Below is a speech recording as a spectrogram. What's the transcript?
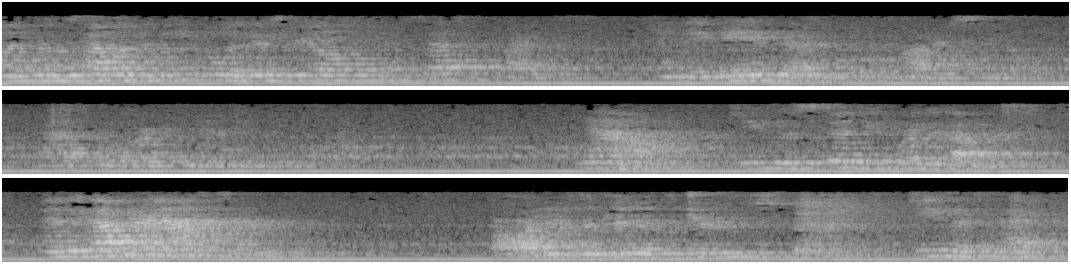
on whom some of the people of Israel had set the price, and they gave them to the potter's field, as the Lord commanded Moses. Now, Jesus stood before the governor, and the governor asked him, Are you the king of the Jews? Jesus said,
